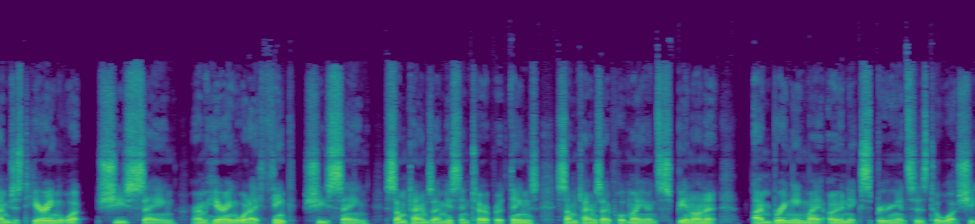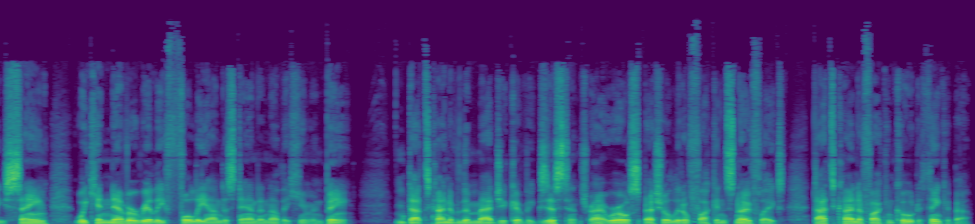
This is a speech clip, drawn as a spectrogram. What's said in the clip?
I'm just hearing what she's saying, or I'm hearing what I think she's saying. Sometimes I misinterpret things. Sometimes I put my own spin on it. I'm bringing my own experiences to what she's saying. We can never really fully understand another human being. That's kind of the magic of existence, right? We're all special little fucking snowflakes. That's kind of fucking cool to think about.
